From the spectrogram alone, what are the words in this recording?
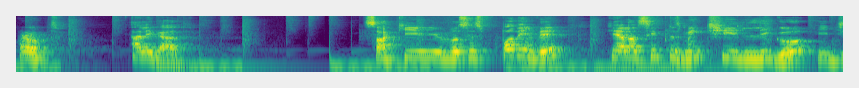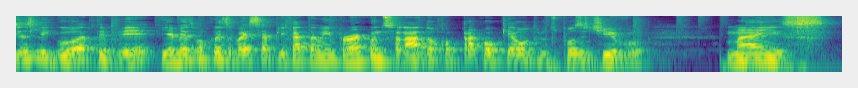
Pronto, tá ligado. Só que vocês podem ver que ela simplesmente ligou e desligou a TV, e a mesma coisa vai se aplicar também para o ar-condicionado ou para qualquer outro dispositivo. Mas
